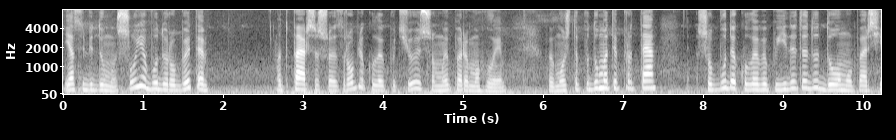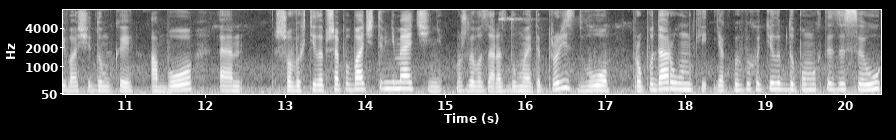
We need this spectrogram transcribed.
Я собі думаю, що я буду робити. От перше, що я зроблю, коли я почую, що ми перемогли. Ви можете подумати про те, що буде, коли ви поїдете додому, перші ваші думки, або е, що ви хотіли б ще побачити в Німеччині. Можливо, зараз думаєте про Різдво, про подарунки, як би ви хотіли б допомогти ЗСУ,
